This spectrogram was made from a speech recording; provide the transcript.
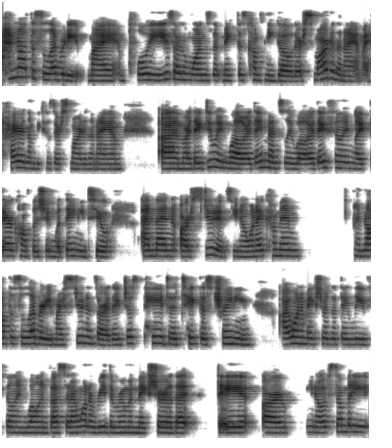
I'm not the celebrity. My employees are the ones that make this company go. They're smarter than I am. I hire them because they're smarter than I am. Um, are they doing well? Are they mentally well? Are they feeling like they're accomplishing what they need to? And then our students, you know, when I come in, I'm not the celebrity. My students are. They just paid to take this training. I want to make sure that they leave feeling well invested. I want to read the room and make sure that they are, you know, if somebody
